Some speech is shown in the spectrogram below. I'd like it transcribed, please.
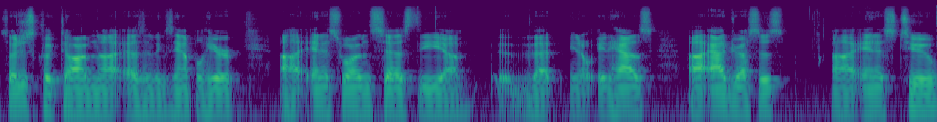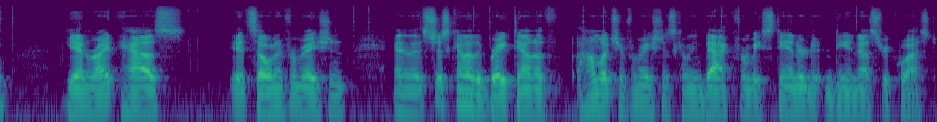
So I just clicked on, uh, as an example here, uh, NS1 says the uh, that you know it has uh, addresses. NS2, again, right, has its own information. And it's just kind of the breakdown of how much information is coming back from a standard DNS request.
